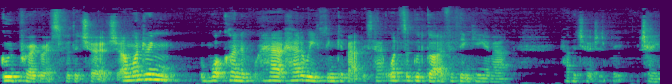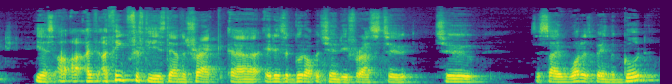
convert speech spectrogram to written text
good progress for the church. I'm wondering what kind of, how, how do we think about this? How, what's a good guide for thinking about how the church has changed? Yes, I, I think 50 years down the track, uh, it is a good opportunity for us to, to, to say what has been the good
